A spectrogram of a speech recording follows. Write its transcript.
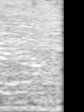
Yeah.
